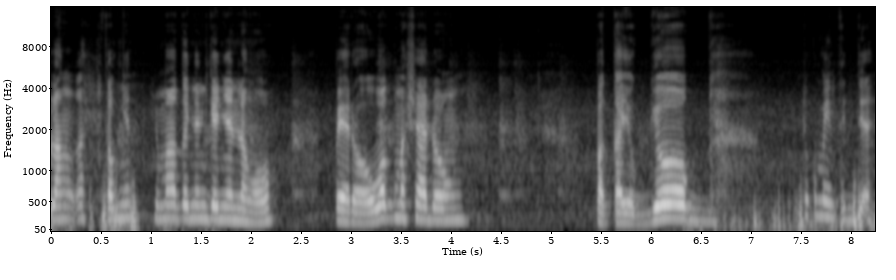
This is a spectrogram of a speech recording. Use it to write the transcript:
plank, ay, tawag yan, yung mga ganyan-ganyan lang oh. Pero wag masyadong pagkayugyog. Hindi ko maintindihan.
